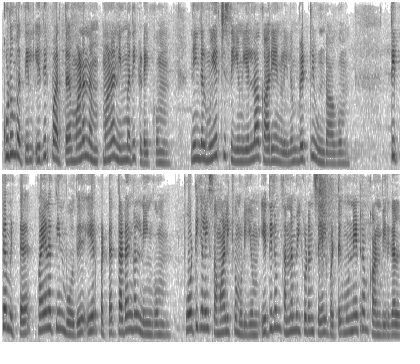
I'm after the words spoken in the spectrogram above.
குடும்பத்தில் எதிர்பார்த்த மன நம் மன நிம்மதி கிடைக்கும். நீங்கள் முயற்சி செய்யும் எல்லா காரியங்களிலும் வெற்றி உண்டாகும். திட்டமிட்ட பயணத்தின் போது ஏற்பட்ட தடங்கள் நீங்கும். போட்டிகளை சமாளிக்க முடியும். எதிலும் தன்னம்பிக்கையுடன் செயல்பட்டு முன்னேற்றம் காண்பீர்கள்.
